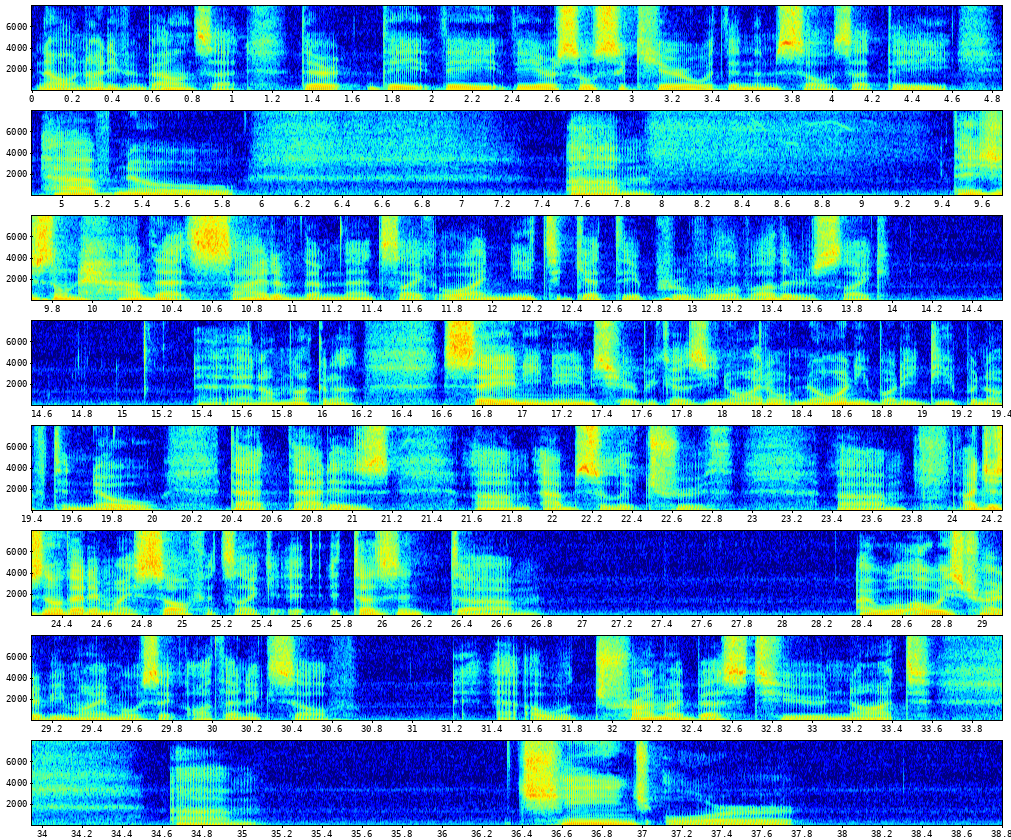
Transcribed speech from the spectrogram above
no, not even balance that. They're they they they are so secure within themselves that they have no um they just don't have that side of them that's like, oh, I need to get the approval of others. Like, and I'm not gonna say any names here because you know I don't know anybody deep enough to know that that is um, absolute truth. Um, I just know that in myself, it's like it, it doesn't. Um, I will always try to be my most authentic self. I will try my best to not um, change or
